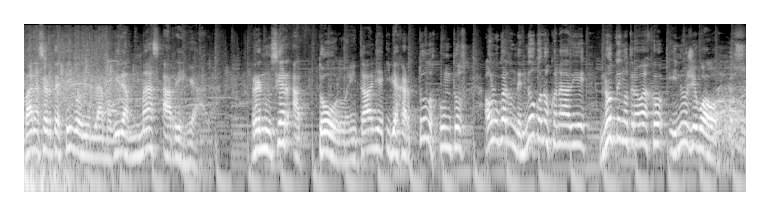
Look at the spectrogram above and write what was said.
van a ser testigos de la movida más arriesgada. Renunciar a todo en Italia y viajar todos juntos a un lugar donde no conozco a nadie, no tengo trabajo y no llevo ahorros.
